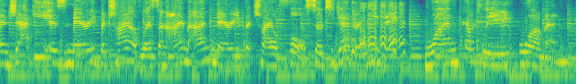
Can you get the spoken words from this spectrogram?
and Jackie is married but childless, and I'm unmarried but childful. So together we make one complete woman.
